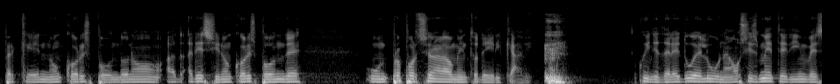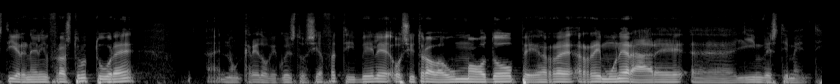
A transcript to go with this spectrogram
perché ad, ad essi non corrisponde un proporzionale aumento dei ricavi. Quindi delle due l'una o si smette di investire nelle infrastrutture, eh, non credo che questo sia fattibile, o si trova un modo per remunerare eh, gli investimenti.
